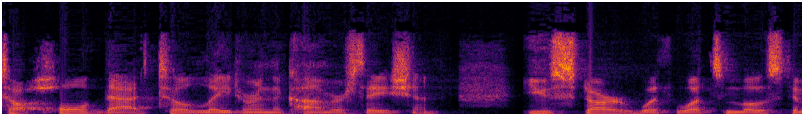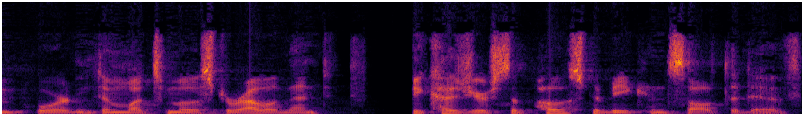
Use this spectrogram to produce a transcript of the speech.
to hold that till later in the conversation. You start with what's most important and what's most relevant because you're supposed to be consultative.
